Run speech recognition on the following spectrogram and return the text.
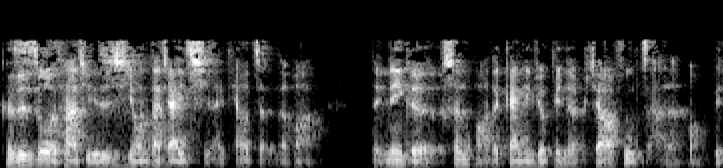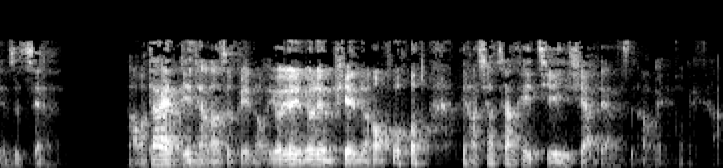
可是如果他其实是希望大家一起来调整的话，对，那个升华的概念就变得比较复杂了哦，变成是这样。好，我大概联想到这边哦，有有有点偏了哦，你好像这样可以接一下这样子，OK OK 好。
